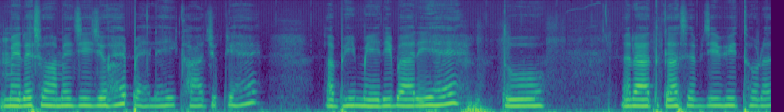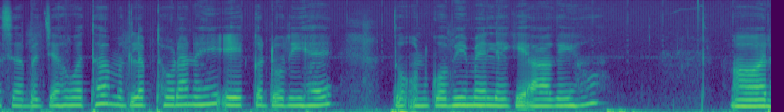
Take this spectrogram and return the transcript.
मेरे स्वामी जी जो है पहले ही खा चुके हैं। अभी मेरी बारी है तो रात का सब्ज़ी भी थोड़ा सा बचा हुआ था मतलब थोड़ा नहीं, एक कटोरी है तो उनको भी मैं लेके आ गई हूँ। और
